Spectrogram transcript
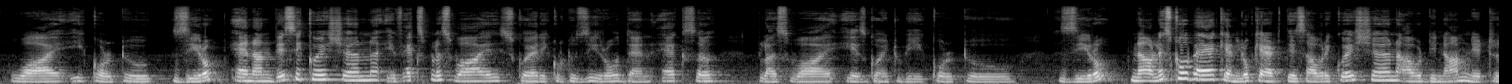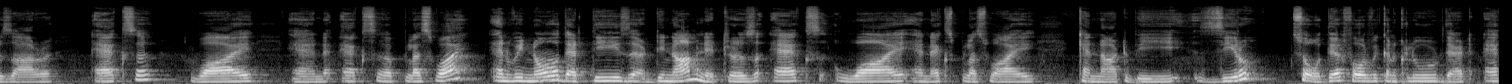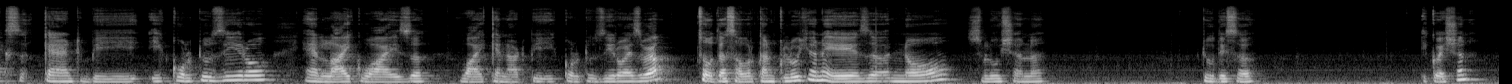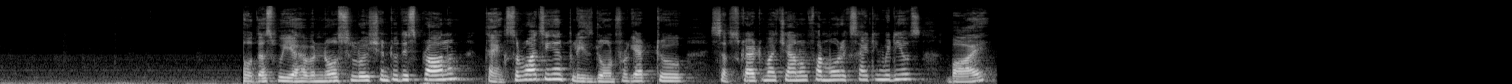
y equal to 0 and on this equation if x plus y square equal to 0 then x plus y is going to be equal to 0 now let's go back and look at this our equation. Our denominators are x y and x plus y and we know that these denominators x y and x plus y cannot be 0 so therefore we conclude that x can't be equal to 0 and likewise y cannot be equal to 0 as well. So thus our conclusion is uh, no solution to this uh, equation. So thus we have no solution to this problem. Thanks for watching and please don't forget to subscribe to my channel for more exciting videos. Bye.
